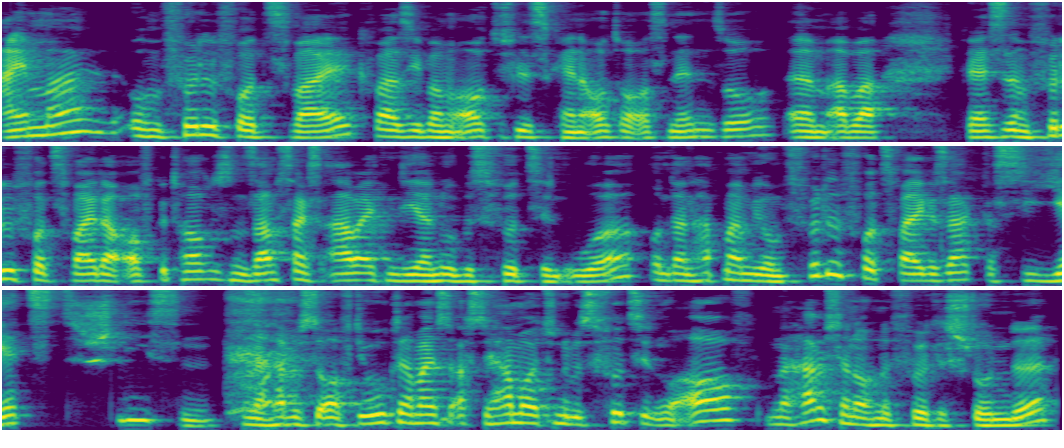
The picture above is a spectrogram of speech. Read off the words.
einmal um Viertel vor zwei quasi beim Auto, ich will jetzt kein Autohaus nennen, so, ähm, aber wer ist um Viertel vor zwei da aufgetaucht ist und samstags arbeiten die ja nur bis 14 Uhr und dann hat man mir um Viertel vor zwei gesagt, dass sie jetzt schließen. Und dann habe ich so auf die Uhr du, ach, sie haben heute nur bis 14 Uhr auf und dann habe ich ja noch eine Viertelstunde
